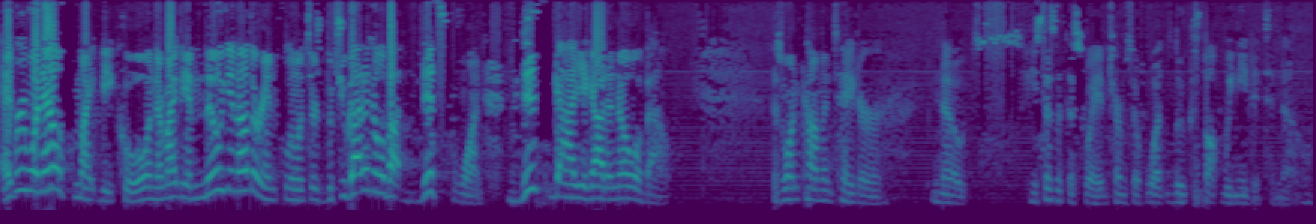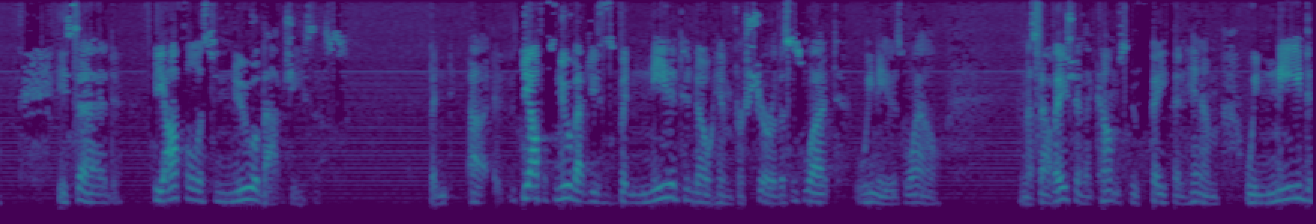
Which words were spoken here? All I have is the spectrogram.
Everyone else might be cool, and there might be a million other influencers, but you got to know about this one. This guy you got to know about. As one commentator notes, he says it this way in terms of what Luke thought we needed to know. He said, Theophilus knew about Jesus. But uh, Theophilus knew about Jesus, but needed to know him for sure. This is what we need as well. And the salvation that comes through faith in him, we need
